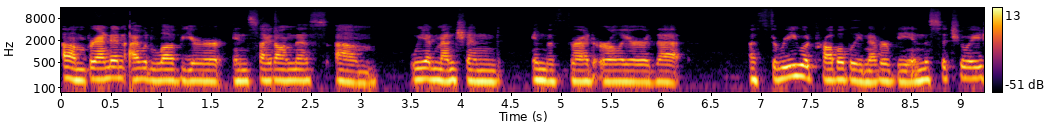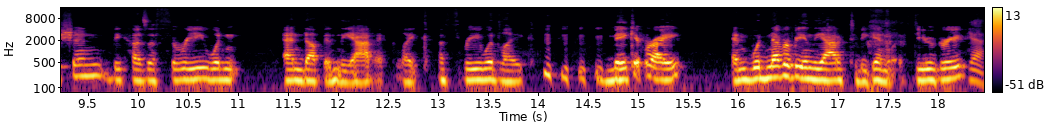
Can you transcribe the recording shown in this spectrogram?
um, Brandon, I would love your insight on this. Um, we had mentioned in the thread earlier that a three would probably never be in the situation because a three wouldn't end up in the attic. Like a three would like make it right and would never be in the attic to begin with. Do you agree? Yeah.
